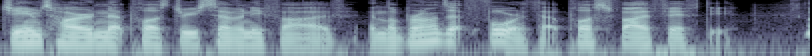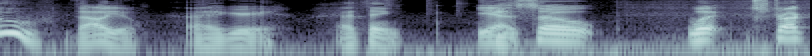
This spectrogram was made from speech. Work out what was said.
James Harden at plus three seventy five, and LeBron's at fourth at plus five fifty. Ooh, value. I agree. I think Yeah. So what struck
